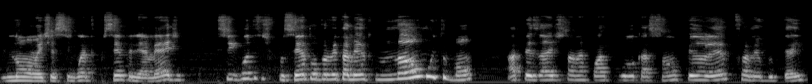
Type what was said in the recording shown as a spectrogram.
Normalmente é 50% ali a média, 56%, um aproveitamento não muito bom, apesar de estar na quarta colocação, pelo elenco que o Flamengo tem,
